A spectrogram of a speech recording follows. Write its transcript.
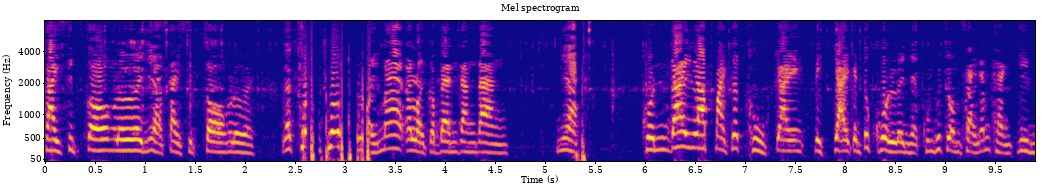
ใส่สิบซองเลยเนี่ยใส่สิบซองเลย แล้วเครื่องเครื่อร่อยมากอร่อยกว่าแบรนด์ดัง ๆ เนี่ยคนได้รับไปก็ถูกใจติดใจกันทุกคนเลยเนี่ยคุณผู้ชมใส่น้ำแข็งกิน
